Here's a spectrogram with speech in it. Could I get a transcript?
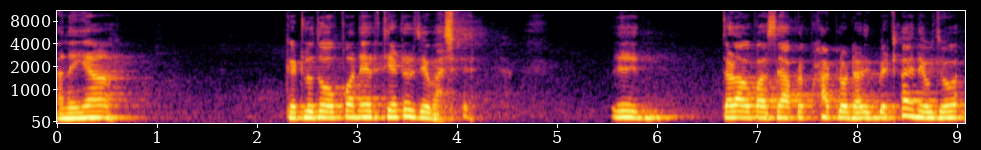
અને અહીંયા કેટલું તો ઓપન એર થિયેટર જેવા છે. એ તળાવ પાસે આપણે ખાટલો ઢાળીને બેઠા ને એવું જોવા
